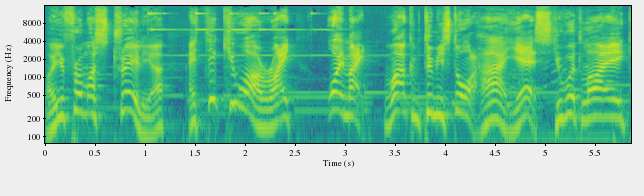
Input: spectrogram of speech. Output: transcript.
Are you from Australia? I think you are, right? Oi, mate. Welcome to me store. Ah, yes. You would like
